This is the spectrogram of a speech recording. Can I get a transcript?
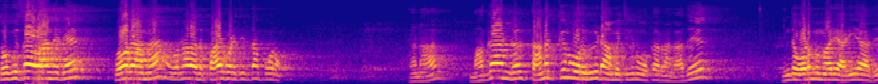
சொகுசாக வாழ்ந்துட்டு போகாமல் ஒரு நாள் அதை பாழ்படுத்திட்டு தான் போகிறோம் ஆனால் மகான்கள் தனக்குன்னு ஒரு வீடு அமைச்சுக்கின்னு உட்கார்றாங்க அது இந்த உடம்பு மாதிரி அழியாது.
